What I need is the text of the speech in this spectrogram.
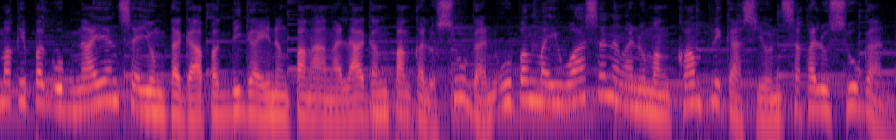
makipag-ugnayan sa iyong tagapagbigay ng pangangalagang pangkalusugan upang maiwasan ang anumang komplikasyon sa kalusugan.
